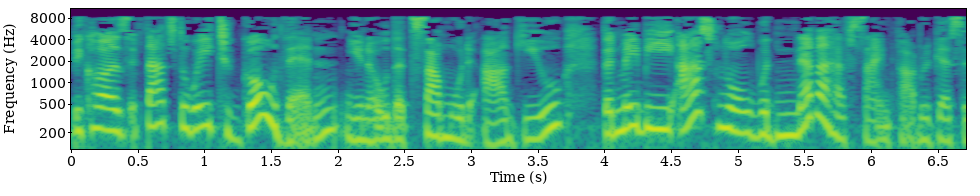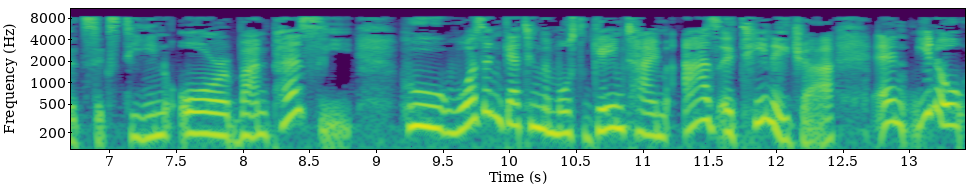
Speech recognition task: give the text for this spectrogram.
Because if that's the way to go then, you know, that some would argue, that maybe Arsenal would never have signed Fabregas at 16 or Van Persie, who wasn't getting the most game time as a teenager and, you know,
